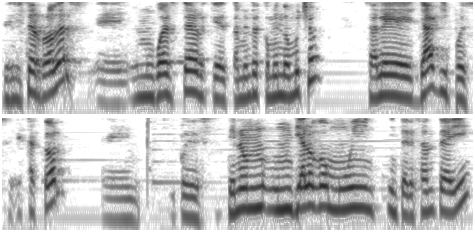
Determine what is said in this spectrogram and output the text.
The Sister Brothers, eh, un western que también recomiendo mucho. Sale Jack y pues este actor, eh, pues tiene un, un diálogo muy interesante ahí,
